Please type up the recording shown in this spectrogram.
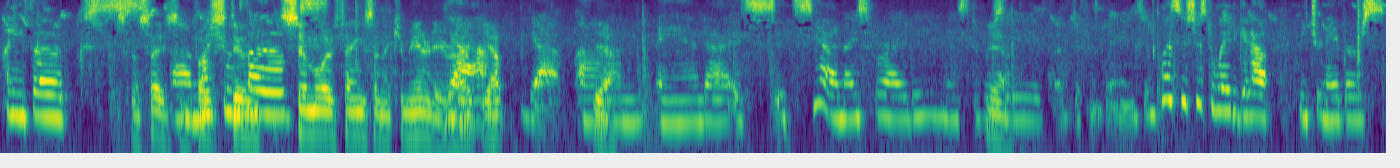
honey folks. I was gonna say some uh, folks doing folks. similar things in the community, right? Yeah. Yep. Yeah, um, Yeah. and uh, it's it's yeah, a nice variety, nice diversity of, of different things, and plus it's just a way to get out, meet your neighbors,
